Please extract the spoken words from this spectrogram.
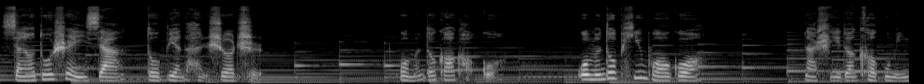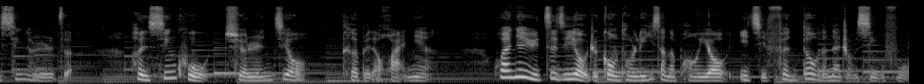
想要多睡一下都变得很奢侈。我们都高考过，我们都拼搏过，那是一段刻骨铭心的日子，很辛苦，却仍旧特别的怀念，怀念与自己有着共同理想的朋友一起奋斗的那种幸福。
